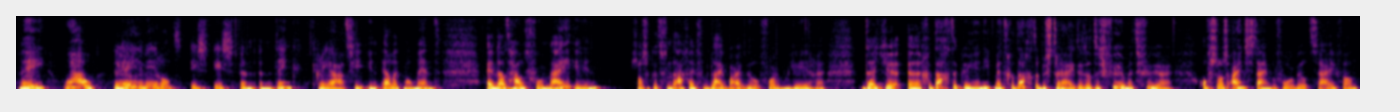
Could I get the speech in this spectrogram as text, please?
nee, wauw, de hele wereld is, is een, een denkcreatie in elk moment. En dat houdt voor mij in, zoals ik het vandaag even blijkbaar wil formuleren, dat je eh, gedachten kun je niet met gedachten bestrijden. Dat is vuur met vuur. Of zoals Einstein bijvoorbeeld zei van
